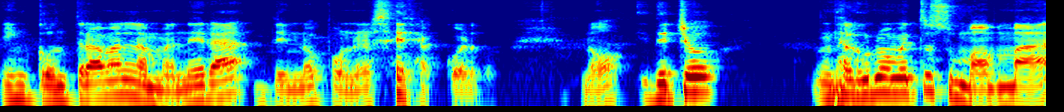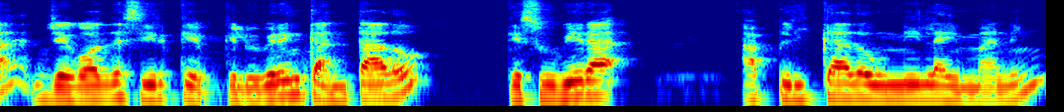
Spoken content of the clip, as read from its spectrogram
encontraban la manera de no ponerse de acuerdo, ¿no? De hecho, en algún momento su mamá llegó a decir que, le hubiera encantado que se hubiera aplicado un Eli Manning,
